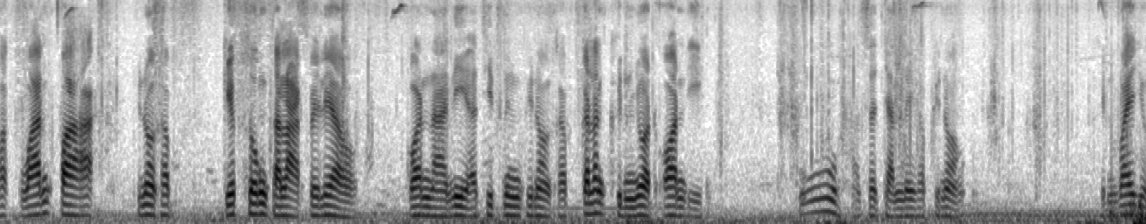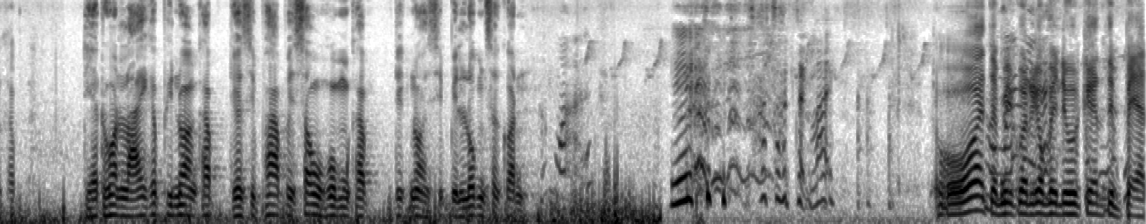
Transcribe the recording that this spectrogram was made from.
ผักหวานป่าพี่น้องครับ เก็บทรงตลาดไปแล้ว ก่อนหน้านี้อาทิตย์หนึ่งพี่น้องครับกำลังขึ้นยอดอ่อนอีกอู้อัศจรรย์เลยครับพี่น้องเห็นไว้อยู่ครับเดียดฮอนหลายครับพี่น้องครับเดี๋ยวสิพาไปเศร้าหมครับเด็กหน่อยสิเป็นลมซะก่อนผักหวานสดจากไร่โอ้ยจะมีคนก็ไปดูเกินสิบแปด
